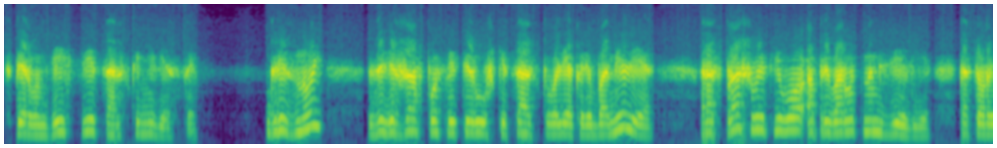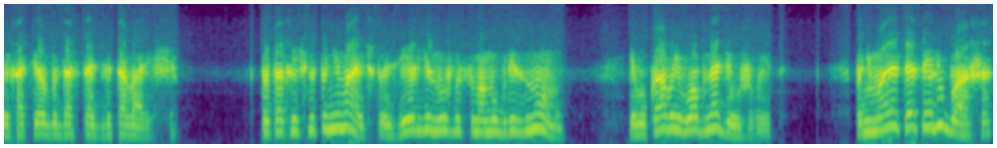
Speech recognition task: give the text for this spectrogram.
в первом действии царской невесты. Грязной, задержав после пирушки царского лекаря Бамелия, расспрашивает его о приворотном зелье, которое хотел бы достать для товарища. Тот отлично понимает, что зелье нужно самому Грязному, и лукаво его обнадеживает. Понимает это и Любаша,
